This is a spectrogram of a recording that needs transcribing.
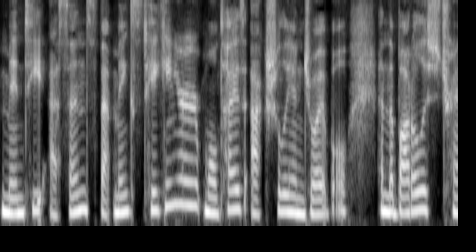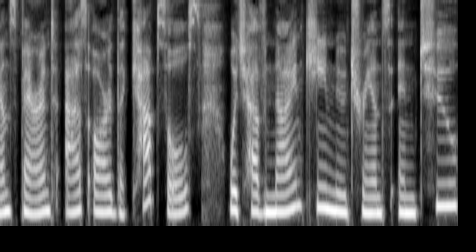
minty essence that makes taking your multis actually enjoyable, and the bottle is transparent, as are the capsules, which have nine key nutrients in two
